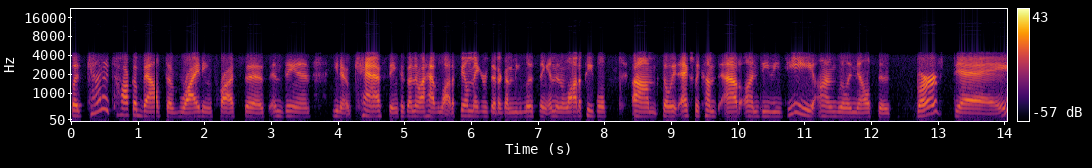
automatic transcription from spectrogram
but kind of talk about the writing process and then, you know, casting, because I know I have a lot of filmmakers that are going to be listening, and then a lot of people. Um, so it actually comes out on DVD on Willie Nelson's birthday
